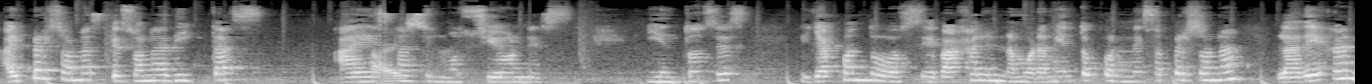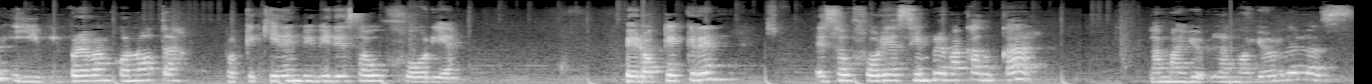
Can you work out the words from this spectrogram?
Hay personas que son adictas a esas emociones y entonces ya cuando se baja el enamoramiento con esa persona, la dejan y, y prueban con otra porque quieren vivir esa euforia. Pero ¿qué creen? Esa euforia siempre va a caducar la mayor, la mayor de las,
